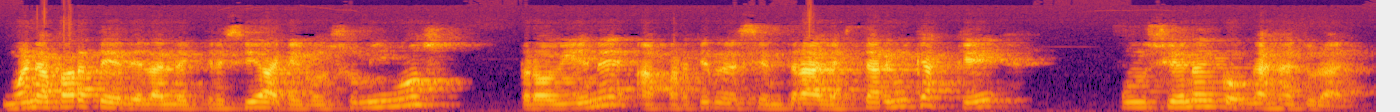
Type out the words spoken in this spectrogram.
Buena parte de la electricidad que consumimos proviene a partir de centrales térmicas que funcionan con gas natural.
